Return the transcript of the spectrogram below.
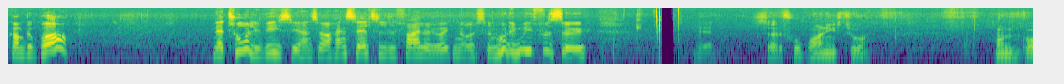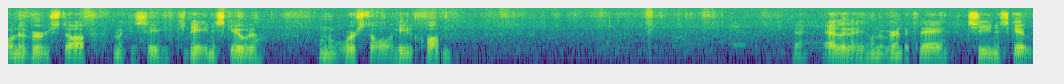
kom du på? Naturligvis, siger han så. Hans selvtillid fejler jo ikke noget, så nu er det mit forsøg. Ja, så er det fru Brønnings tur. Hun går nervøst op. Man kan se knæene skævler. Hun ryster over hele kroppen. Ja, allerede hun er begyndt at klage. Tien er skæv.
